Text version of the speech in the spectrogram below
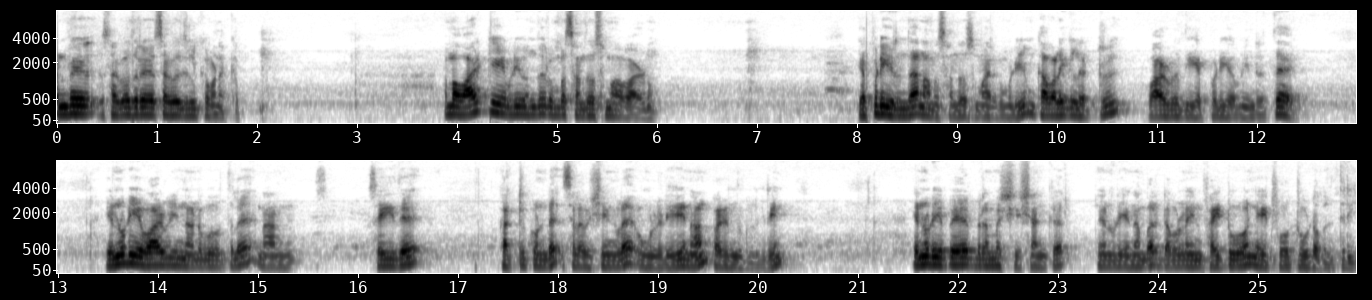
அன்பு சகோதர சகோதரிகளுக்கு வணக்கம். நம்ம வாழ்க்கையை எப்படி வந்து ரொம்ப சந்தோஷமாக வாழணும்? எப்படி இருந்தால் நாம் சந்தோஷமாக இருக்க முடியும்? கவலைகளற்று வாழ்வது எப்படி அப்படின்றத என்னுடைய வாழ்வின் அனுபவத்தில் நான் செய்த கற்றுக்கொண்ட சில விஷயங்களை உங்களிடையே நான் பகிர்ந்து கொள்கிறேன். என்னுடைய பெயர் பிரம்மஸ்ரீ சங்கர். என்னுடைய number double nine five two one eight four two double three.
